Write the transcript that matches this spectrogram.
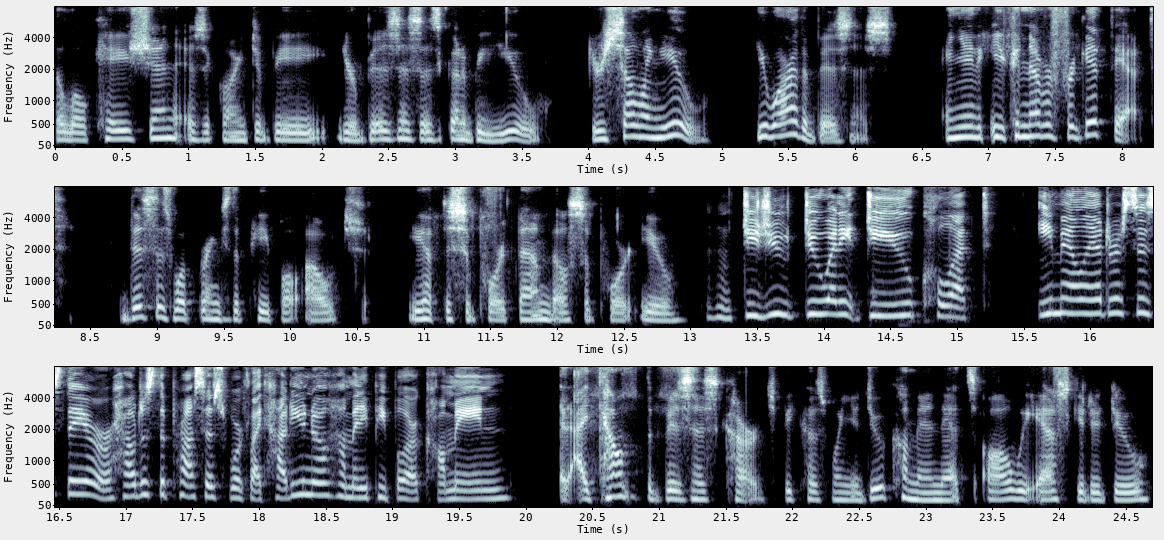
the location? Is it going to be your business? Is it going to be you? You're selling you. You are the business. And you, you can never forget that. This is what brings the people out. You have to support them, they'll support you. Mm-hmm. Did you do any, do you collect email addresses there or how does the process work? Like, how do you know how many people are coming? I count the business cards because when you do come in, that's all we ask you to do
